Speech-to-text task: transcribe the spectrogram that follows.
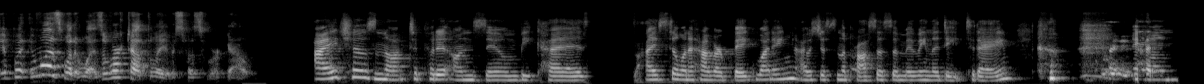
it it was what it was. It worked out the way it was supposed to work out. I chose not to put it on Zoom because I still want to have our big wedding. I was just in the process of moving the date today. and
